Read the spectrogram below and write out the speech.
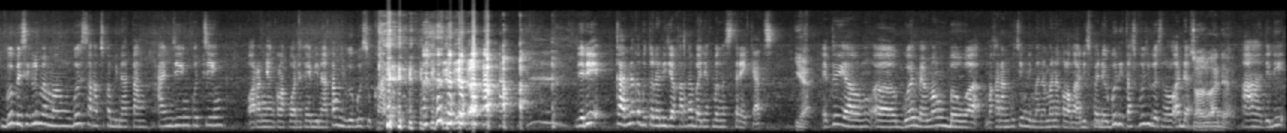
Gue basically memang gue sangat suka binatang anjing kucing orang yang kelakuannya kayak binatang juga gue suka jadi karena kebetulan di Jakarta banyak banget stray cats Ya. itu yang eh, gue memang bawa makanan kucing di mana-mana kalau nggak di sepeda gue di tas gue juga selalu ada Selalu ada. ah jadi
